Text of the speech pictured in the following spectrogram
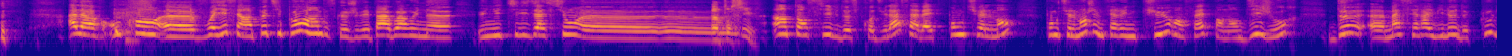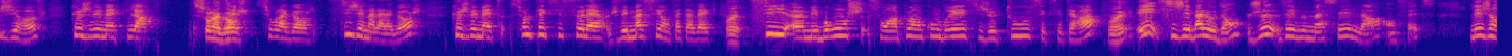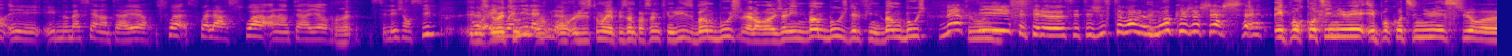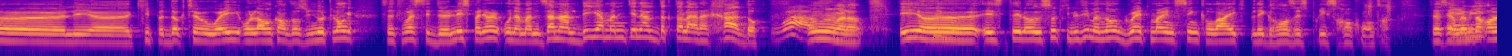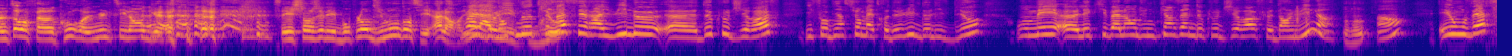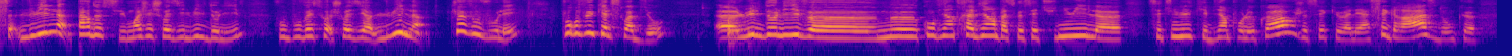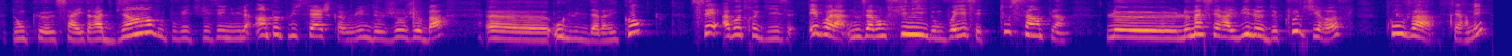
Alors, on prend, euh, vous voyez, c'est un petit pot, hein, parce que je ne vais pas avoir une, euh, une utilisation euh, Intensive. intensive de ce produit-là. Ça va être ponctuellement. Ponctuellement, je vais me faire une cure, en fait, pendant 10 jours de euh, macérat huileux de clou de girofle que je vais mettre là, Sur la gorge. fait, sur la gorge, si j'ai mal à la gorge, que je vais mettre sur le plexus solaire, je vais masser, en fait, avec. Ouais. Si euh, mes bronches sont un peu encombrées, si je tousse, etc. Ouais. Et si j'ai mal aux dents, je vais me masser là, en fait, les gens et, et me masser à l'intérieur, soit, soit là, soit à l'intérieur, Ouais. c'est les gencives, pour ouais, éloigner tout- la douleur. on- justement, il y a plusieurs personnes qui nous disent bain de bouche. Alors, euh, Janine, bain de bouche, Delphine, bain de bouche. Merci, c'était le, c'était justement le mot que je cherchais. Et pour continuer, et pour continuer sur euh, les euh, Keep a Doctor Away, on l'a encore dans une autre langue. Cette fois, c'est de l'espagnol. Una manzana al día mantiene al doctor alejado. C'est voilà. Et, euh, et Stella Osso qui nous dit maintenant Great minds think alike, les grands esprits se rencontrent. Ça, c'est en, Eh même oui. temps, en même temps, on fait un cours multilangue. c'est échanger les bons plans du monde entier. Alors, Voilà, l'huile donc d'olive notre bio. macérat huileux euh, de clou de girofle, il faut bien sûr mettre de l'huile d'olive bio. On met euh, l'équivalent d'une quinzaine de clous de girofle dans l'huile, Mhm. hein, et on verse l'huile par-dessus. Moi, j'ai choisi l'huile d'olive. Vous pouvez so- choisir l'huile que vous voulez, pourvu qu'elle soit bio. Euh, l'huile d'olive euh, me convient très bien parce que c'est une huile, euh, c'est une huile qui est bien pour le corps. Je sais qu'elle est assez grasse, donc donc ça hydrate bien. Vous pouvez utiliser une huile un peu plus sèche comme l'huile de jojoba ou l'huile d'abricot. C'est à votre guise. Et voilà, nous avons fini. Donc vous voyez, c'est tout simple. Le, le macérat huileux de clou de girofle qu'on va fermer.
